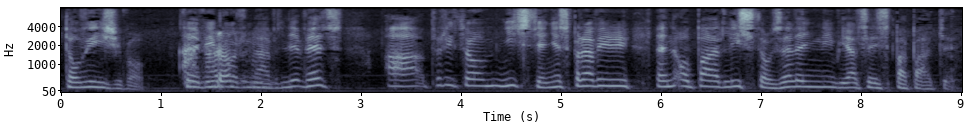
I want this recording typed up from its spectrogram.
to výživo. To je výborná vec a pritom nič ste nespravili, len o pár listov zeleniny viacej spapáte.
